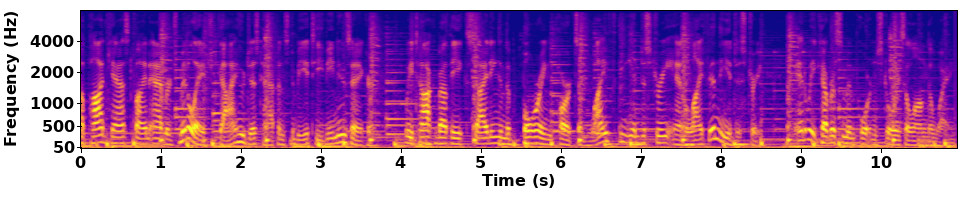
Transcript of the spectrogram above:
a podcast by an average middle aged guy who just happens to be a TV news anchor. We talk about the exciting and the boring parts of life, the industry, and life in the industry, and we cover some important stories along the way.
